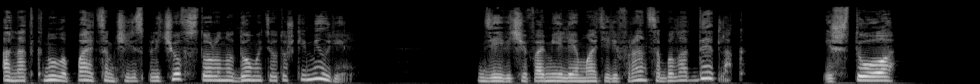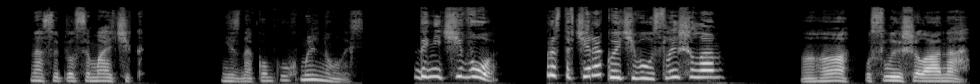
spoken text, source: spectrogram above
Она ткнула пальцем через плечо в сторону дома тетушки Мюрриэль. Девичья фамилия матери Франца была Дедлок. «И что?» — насупился мальчик. Незнакомка ухмыльнулась. «Да ничего, просто вчера кое-чего услышала». «Ага, услышала она».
